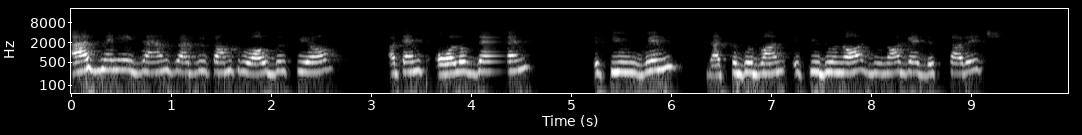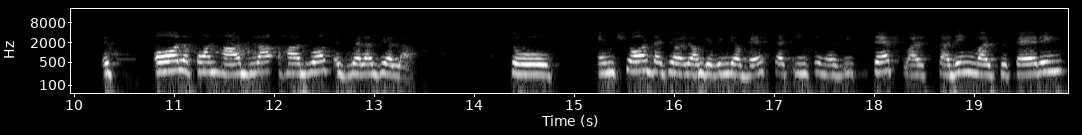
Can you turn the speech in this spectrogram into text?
As many exams that will come throughout this year, attempt all of them. If you win, that's a good one. If you do not, do not get discouraged. It's all upon hard, hard work as well as your luck. So ensure that you are giving your best at each and every step while studying, while preparing,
